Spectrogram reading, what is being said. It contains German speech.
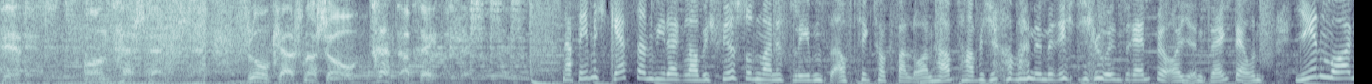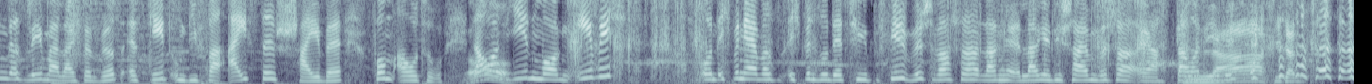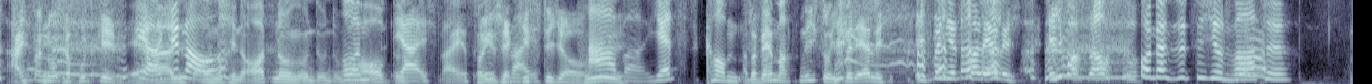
Hits und Hashtags. Flo Kerschner Show Trend Update. Nachdem ich gestern wieder, glaube ich, vier Stunden meines Lebens auf TikTok verloren habe, habe ich aber einen richtig coolen Trend für euch entdeckt, der uns jeden Morgen das Leben erleichtern wird. Es geht um die vereiste Scheibe vom Auto. Dauert jeden Morgen ewig. Und ich bin ja immer, ich bin so der Typ, viel Wischwasser, lange, lange die Scheibenwischer, ja, dauert ewig. Klar, die dann einfach nur kaputt gehen. Ja, Das ist genau. auch nicht in Ordnung und, und überhaupt. Und ja, ich weiß. Ich sehr weiß. giftig auch. Aber jetzt kommt's. aber wer macht's nicht so? Ich bin ehrlich. Ich bin jetzt mal ehrlich. Ich mach's auch so. Und dann sitze ich und warte.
